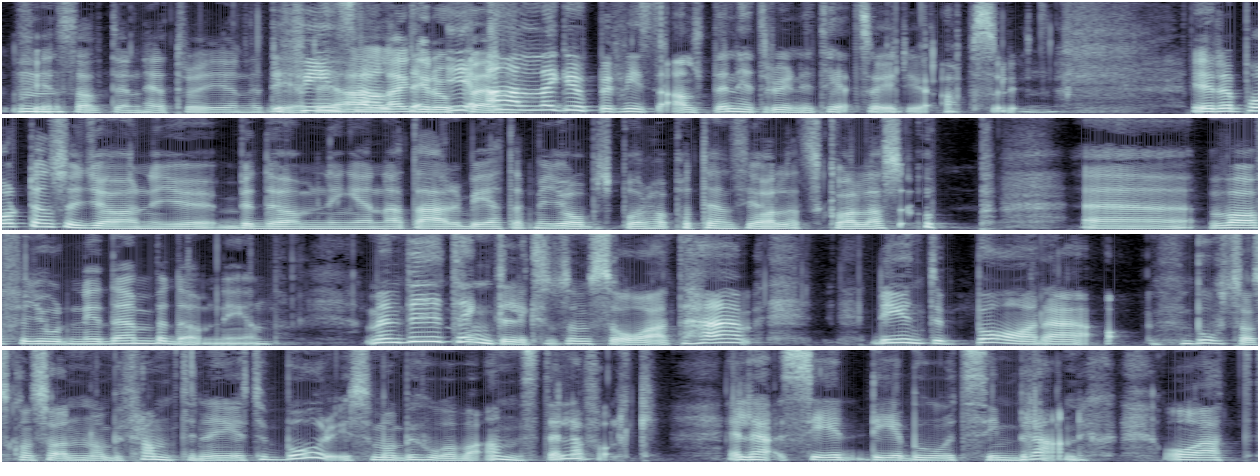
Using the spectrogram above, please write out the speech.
Det mm. finns alltid en heterogenitet det finns i alla alltid, grupper. I alla grupper finns det alltid en heterogenitet, så är det ju absolut. Mm. I rapporten så gör ni ju bedömningen att arbetet med jobbspår har potential att skalas upp. Eh, varför gjorde ni den bedömningen? Men vi tänkte liksom som så att här, det är ju inte bara bostadskoncernen AB Framtiden i Göteborg som har behov av att anställa folk. Eller ser det behovet i sin bransch. Och att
